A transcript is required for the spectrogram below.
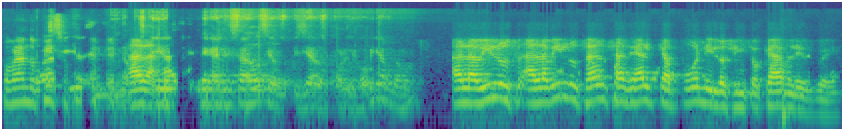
Cobrando piso. Legalizados y auspiciados por el gobierno. a la vil usanza de Al Capone y los intocables, güey.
